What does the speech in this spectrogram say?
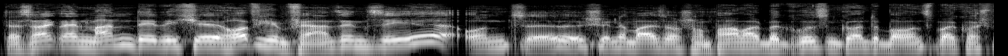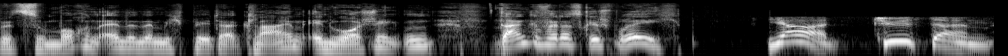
Das sagt ein Mann, den ich äh, häufig im Fernsehen sehe und äh, schönerweise auch schon ein paar Mal begrüßen konnte bei uns bei Koschwitz zum Wochenende, nämlich Peter Klein in Washington. Danke für das Gespräch. Ja, tschüss dann.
